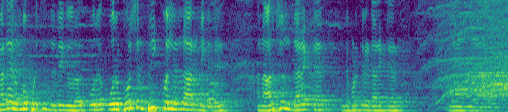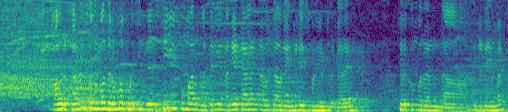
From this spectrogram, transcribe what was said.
கதை ரொம்ப பிடிச்சிருந்தது. இது ஒரு ஒரு ஒரு போர்ஷன் ப்ரீக்வல் இருந்து ஆரம்பிக்குது. அந்த அர்ஜுன் டைரக்டர் இந்த படத்தில் டைரக்டர் அவர் கதை சொல்லும்போது ரொம்ப பிடிச்சிருந்தது. சிவி குமார் உங்களுக்கு தெரியும். நிறைய டேலண்ட்டை வந்து அவர் இன்ட்ரடியூஸ் பண்ணிகிட்டு இருக்காரு Thirukumaran uh, entertainment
